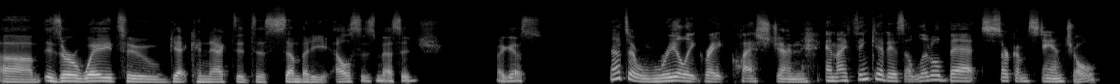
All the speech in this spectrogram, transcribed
um, is there a way to get connected to somebody else's message i guess that's a really great question and i think it is a little bit circumstantial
